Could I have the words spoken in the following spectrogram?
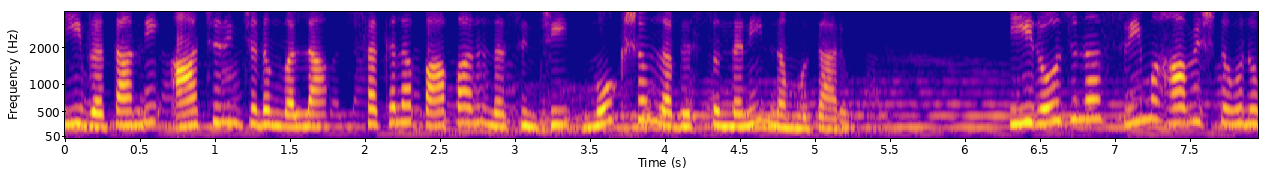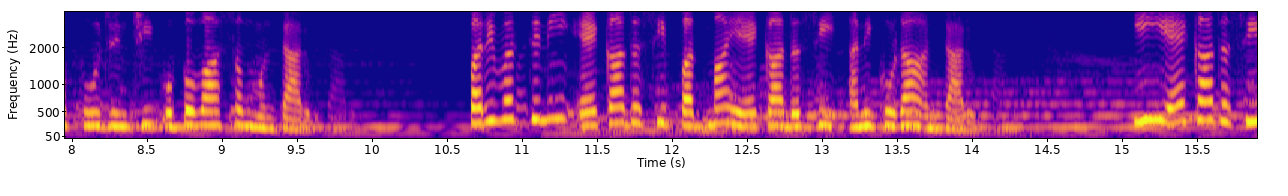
ఈ వ్రతాన్ని ఆచరించడం వల్ల సకల పాపాలు నశించి మోక్షం లభిస్తుందని నమ్ముతారు. ఈ రోజున శ్రీ మహావిష్ణువును పూజించి ఉపవాసం ఉంటారు. పరివర్తిని ఏకాదశి పద్మ ఏకాదశి అని కూడా అంటారు. ఈ ఏకాదశి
